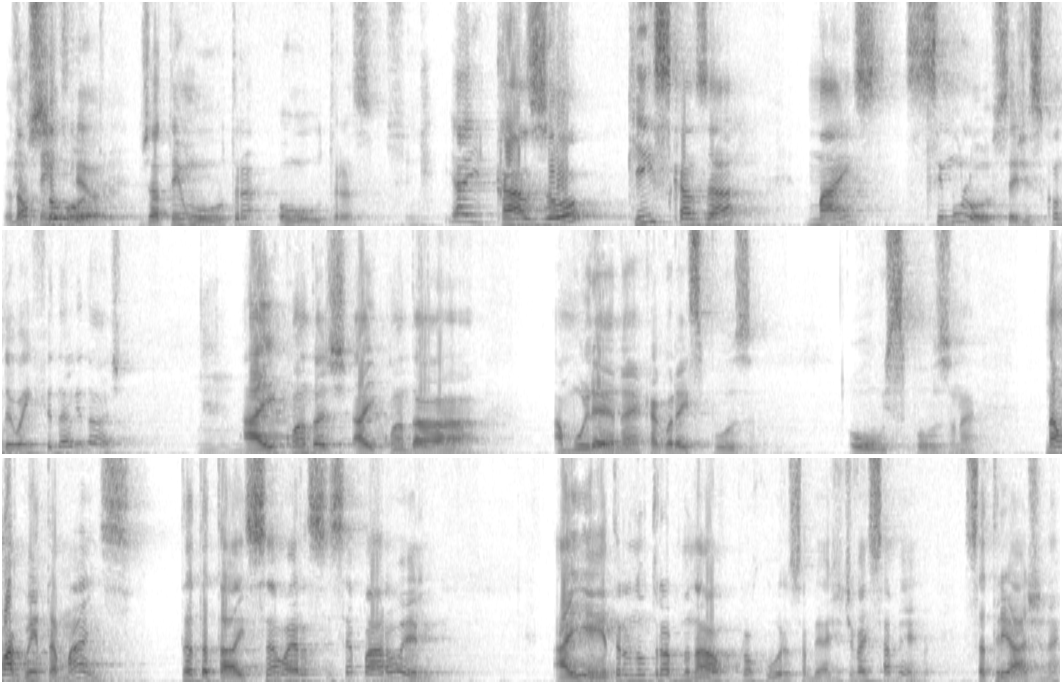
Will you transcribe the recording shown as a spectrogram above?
Eu Já não sou fiel. outra. Já tenho outra ou outras. Sim. E aí casou, quis casar, mas simulou, ou seja, escondeu a infidelidade. Aí quando, a, aí quando a, a mulher, né, que agora é esposa, ou o esposo, né, não aguenta mais tanta traição, ela se separa ou ele. Aí entra no tribunal, procura saber. A gente vai saber essa triagem, né?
